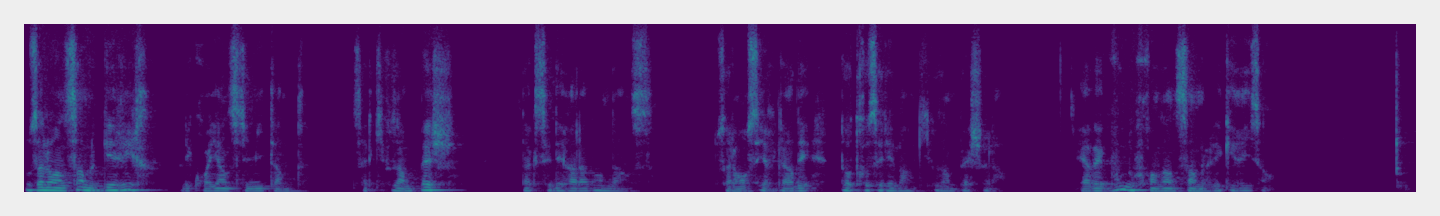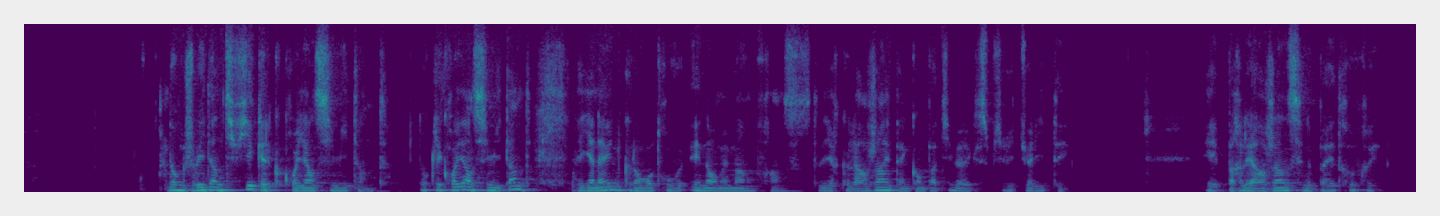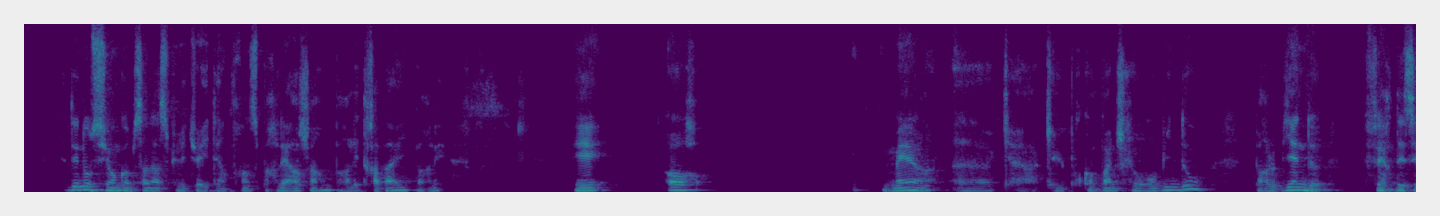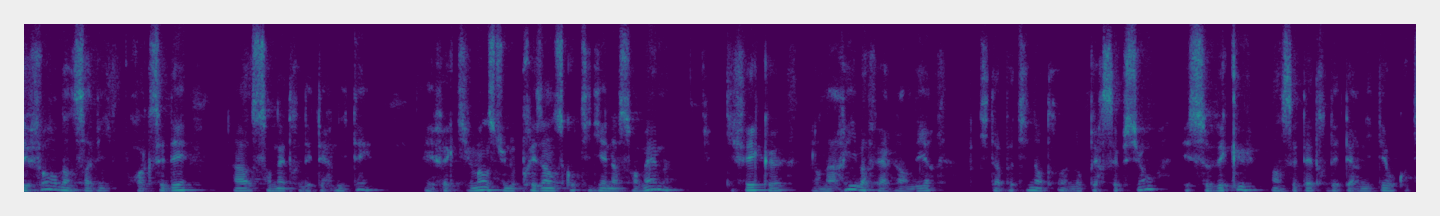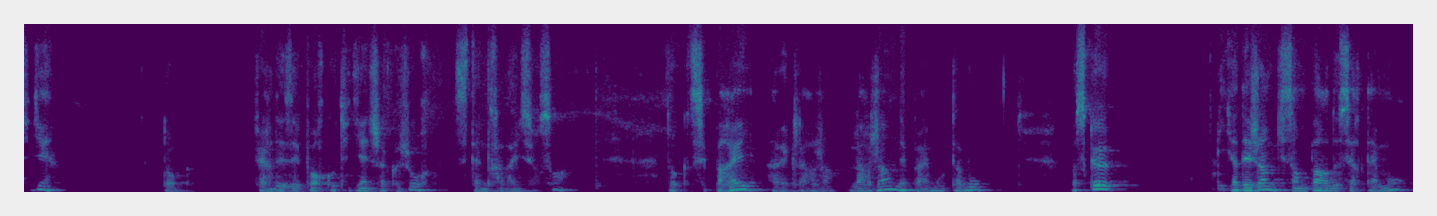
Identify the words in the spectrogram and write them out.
Nous allons ensemble guérir les croyances limitantes, celles qui vous empêchent d'accéder à l'abondance. Nous allons aussi regarder d'autres éléments qui vous empêchent là. Et avec vous, nous ferons ensemble les guérisons. Donc, je vais identifier quelques croyances imitantes. Donc, les croyances imitantes, il y en a une que l'on retrouve énormément en France, c'est-à-dire que l'argent est incompatible avec la spiritualité. Et parler argent, c'est ne pas être vrai. Il y a des notions comme ça dans la spiritualité en France, parler argent, parler travail, parler. Et or, mère euh, qui, a, eu pour compagne Sri parle bien de faire des efforts dans sa vie pour accéder à son être d'éternité. Effectivement, c'est une présence quotidienne à soi-même qui fait que l'on arrive à faire grandir petit à petit notre, nos perceptions et ce vécu en cet être d'éternité au quotidien. Donc, faire des efforts quotidiens chaque jour, c'est un travail sur soi. Donc, c'est pareil avec l'argent. L'argent n'est pas un mot tabou. Parce que il y a des gens qui s'emparent de certains mots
